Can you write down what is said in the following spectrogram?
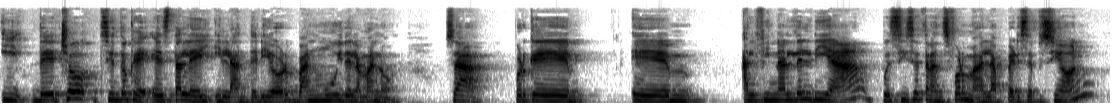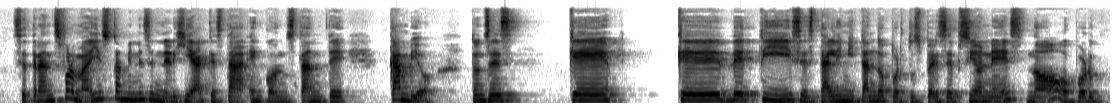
Y de hecho, siento que esta ley y la anterior van muy de la mano. O sea, porque em, al final del día, pues sí se transforma, la percepción se transforma y eso también es energía que está en constante cambio. Entonces, ¿qué, qué de ti se está limitando por tus percepciones, ¿no? O por,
